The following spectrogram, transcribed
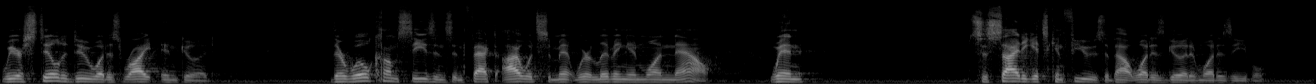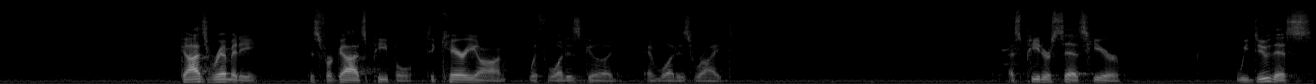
we are still to do what is right and good. There will come seasons, in fact, I would submit we're living in one now, when society gets confused about what is good and what is evil. God's remedy is for God's people to carry on with what is good and what is right. As Peter says here, we do this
